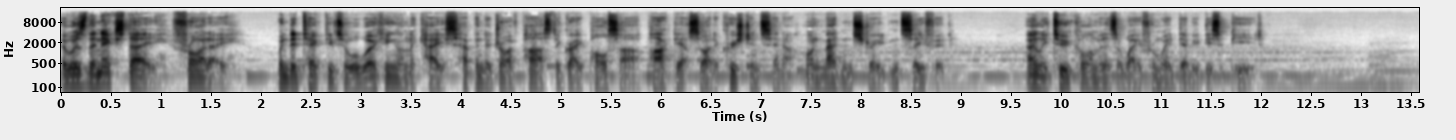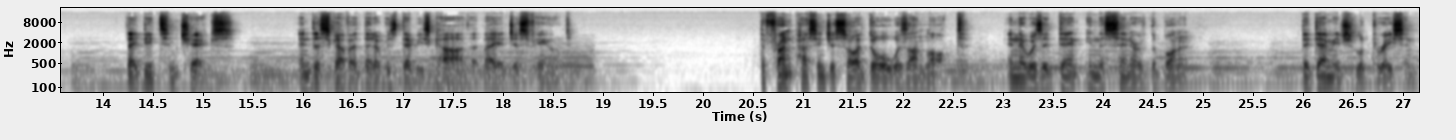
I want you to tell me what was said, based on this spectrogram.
It was the next day, Friday, when detectives who were working on the case happened to drive past a grey pulsar parked outside a Christian centre on Madden Street in Seaford only two kilometres away from where Debbie disappeared. They did some checks and discovered that it was Debbie's car that they had just found. The front passenger side door was unlocked, and there was a dent in the centre of the bonnet. The damage looked recent.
